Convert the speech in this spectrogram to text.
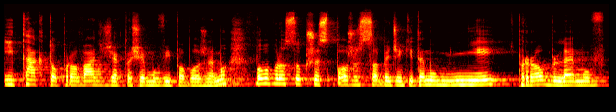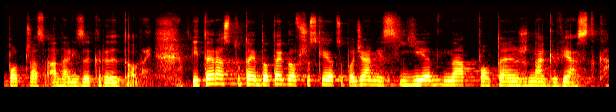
i tak to prowadzić, jak to się mówi po Bożemu, bo po prostu przysporzysz sobie dzięki temu mniej problemów podczas analizy kredytowej. I teraz tutaj do tego wszystkiego, co powiedziałem, jest jedna potężna gwiazdka.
